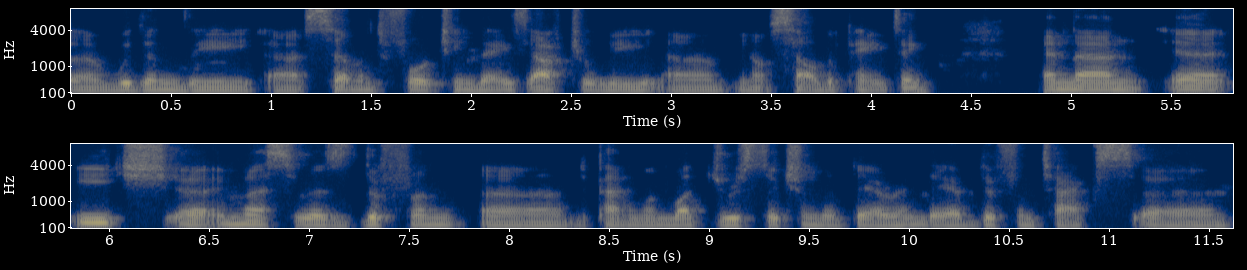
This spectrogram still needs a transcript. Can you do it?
uh, within the uh, seven to fourteen days after we um, you know sell the painting, and then uh, each investor is different depending on what jurisdiction that they're in. They have different tax um,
